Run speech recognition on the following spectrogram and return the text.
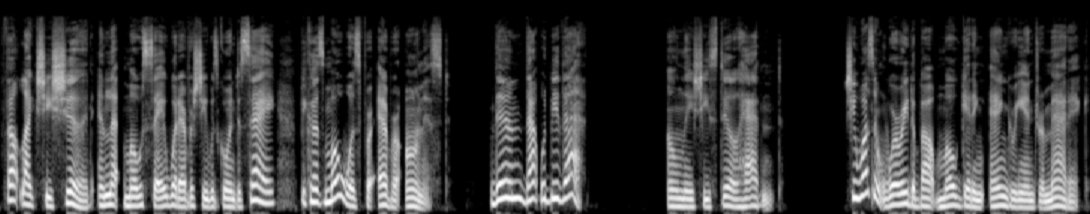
Felt like she should and let Mo say whatever she was going to say because Mo was forever honest. Then that would be that. Only she still hadn't. She wasn't worried about Mo getting angry and dramatic.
